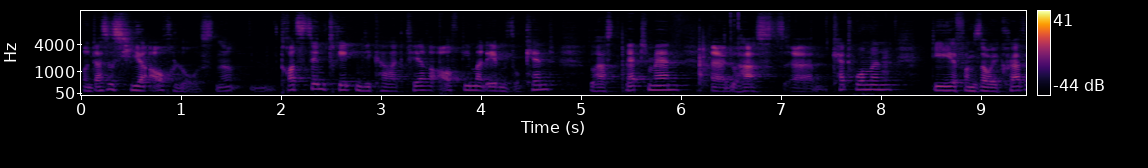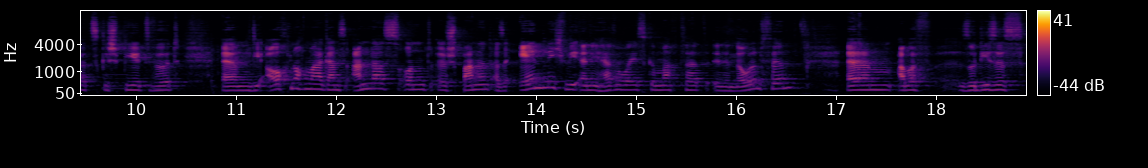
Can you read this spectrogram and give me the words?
Und das ist hier auch los. Ne? Trotzdem treten die Charaktere auf, die man eben so kennt. Du hast Batman, äh, du hast äh, Catwoman, die hier von Zoe Kravitz gespielt wird, ähm, die auch nochmal ganz anders und äh, spannend, also ähnlich wie Annie Hathaway es gemacht hat in den Nolan-Filmen, ähm, aber so dieses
